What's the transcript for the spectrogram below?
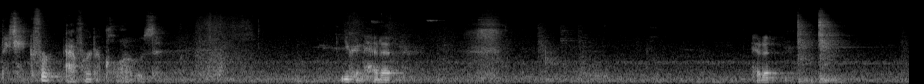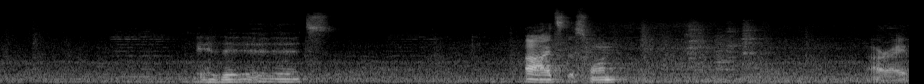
They take forever to close. You can hit it. Hit it. It's. Ah, it's this one. All right.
